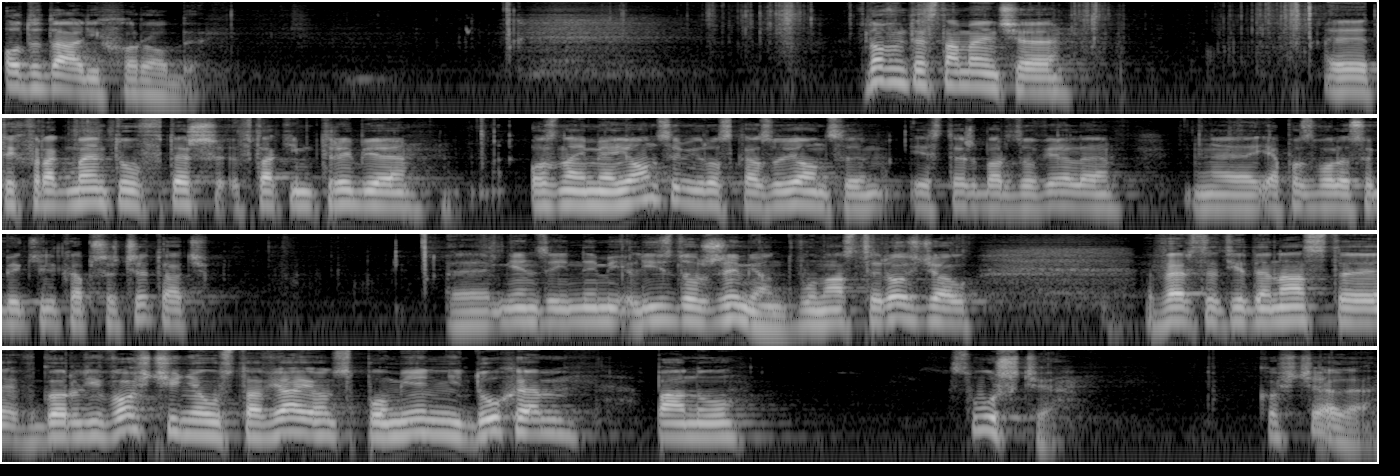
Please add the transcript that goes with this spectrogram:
oddali choroby. W Nowym Testamencie y, tych fragmentów też w takim trybie oznajmiającym i rozkazującym jest też bardzo wiele. Y, Ja pozwolę sobie kilka przeczytać. Y, Między innymi list do Rzymian, 12 rozdział, werset 11. W gorliwości nie ustawiając płomienni duchem Panu służcie. Kościele,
